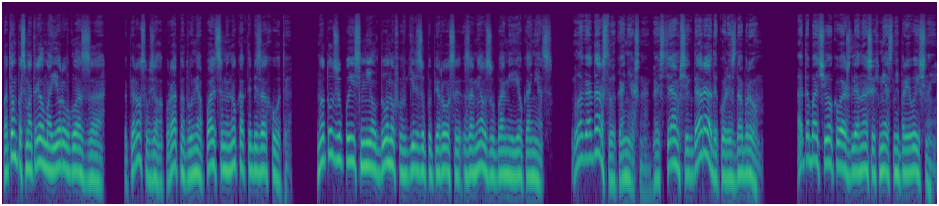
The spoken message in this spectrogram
потом посмотрел майору в глаза. Папиросу взял аккуратно двумя пальцами, но как-то без охоты. Но тут же пояснил, дунув в гильзу папиросы, замяв зубами ее конец. Благодарствую, конечно. Гостям всегда рады, коли с добром. А табачок ваш для наших мест непривычный.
